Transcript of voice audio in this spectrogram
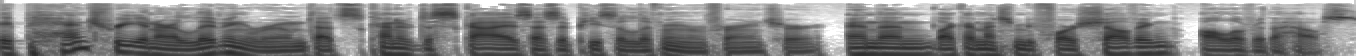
a pantry in our living room that's kind of disguised as a piece of living room furniture. And then, like I mentioned before, shelving all over the house.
